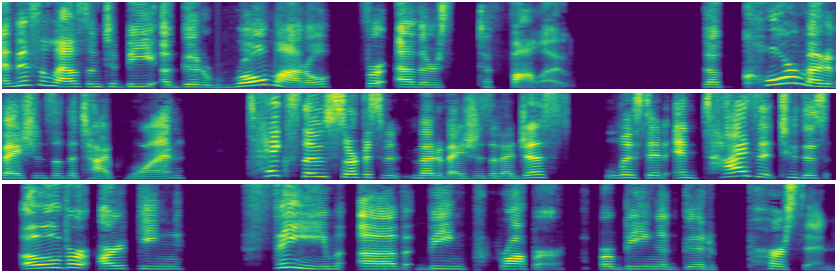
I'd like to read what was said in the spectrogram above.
And this allows them to be a good role model for others to follow. The core motivations of the type one takes those surface motivations that I just listed and ties it to this overarching theme of being proper or being a good person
